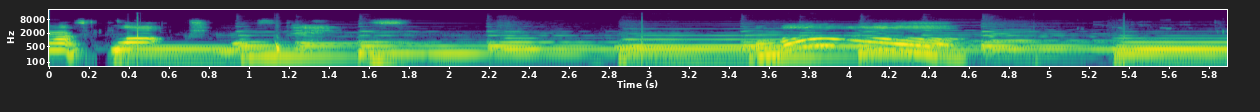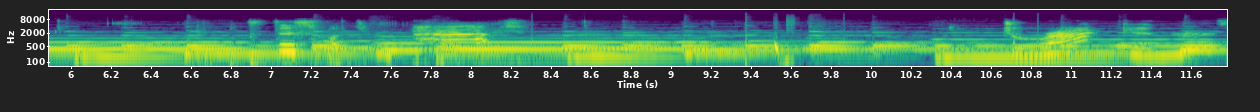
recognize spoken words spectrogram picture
No, that's blocks. What's oh! this? Oh! Is this what you patch? Dragons?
